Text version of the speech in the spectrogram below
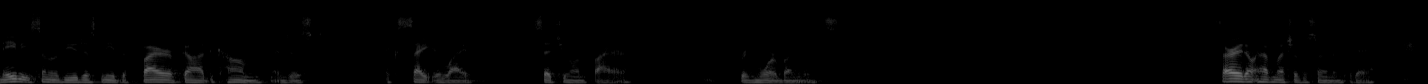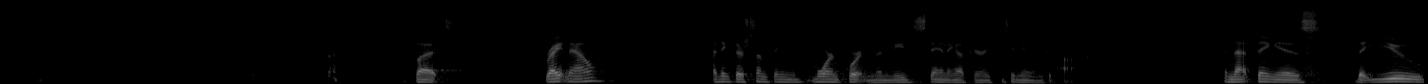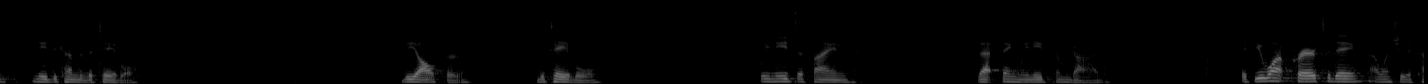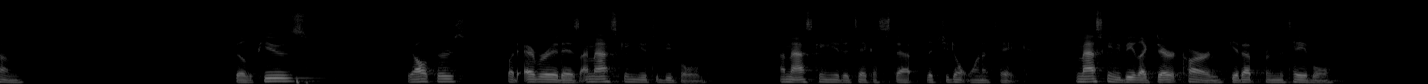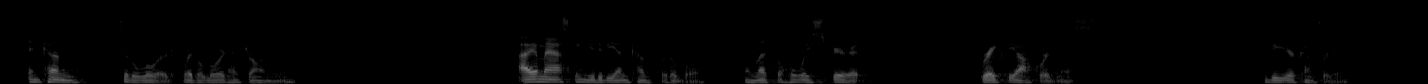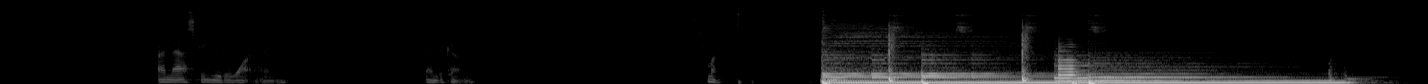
Maybe some of you just need the fire of God to come and just excite your life, set you on fire, bring more abundance. Sorry, I don't have much of a sermon today. but right now, I think there's something more important than me standing up here and continuing to talk. And that thing is that you need to come to the table. The altar, the table. We need to find that thing we need from God. If you want prayer today, I want you to come. Fill the pews, the altars, whatever it is. I'm asking you to be bold. I'm asking you to take a step that you don't want to take. I'm asking you to be like Derek Carr and get up from the table and come to the Lord where the Lord has drawn you. I am asking you to be uncomfortable and let the Holy Spirit break the awkwardness to be your comforter. I'm asking you to want him and to come.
